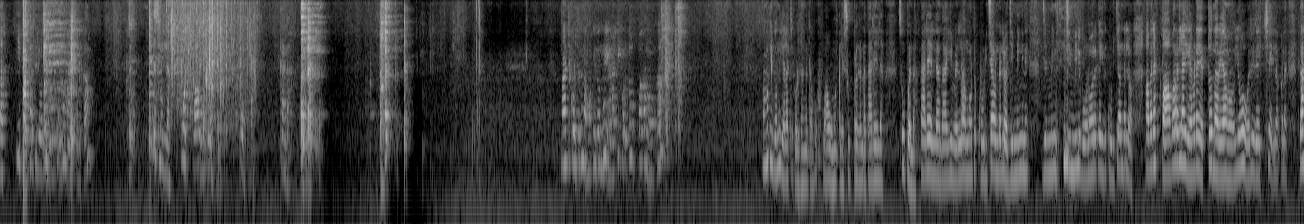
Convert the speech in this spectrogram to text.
ദാ ഈ പാത്രത്തിലോട്ട് നമുക്ക് ഒന്ന് മാറ്റി കൊടുക്കാം. ബിസ്മില്ല. ഓ വാവ് ഓ കണ്ട? മാറ്റി കൊടുത്തിട്ട് നമുക്കിതൊന്ന് ഇളക്കി കൊടുത്ത് ഉപ്പൊക്കെ നോക്കാം. നമുക്കിതൊന്ന് ഇളക്കി കൊടുക്കാം കേട്ടോ. വാ മക്കളെ സൂപ്പർ കണ്ട തലയില്ല സൂപ്പ് കണ്ട തലയെല്ലാം ദാ ഈ വെള്ളം അങ്ങോട്ട് കുടിച്ചാണ്ടല്ലോ ജിമ്മിങ്ങിന് ജിമ്മിങ് ജിമ്മിന് പോണവരൊക്കെ ഇത് കുടിച്ചാണ്ടല്ലോ അവരെ പവറെല്ലാം എവിടെ എത്തുമെന്നറിയാമോ അയ്യോ ഒരു രക്ഷയില്ല മക്കളെ. ഇതാ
